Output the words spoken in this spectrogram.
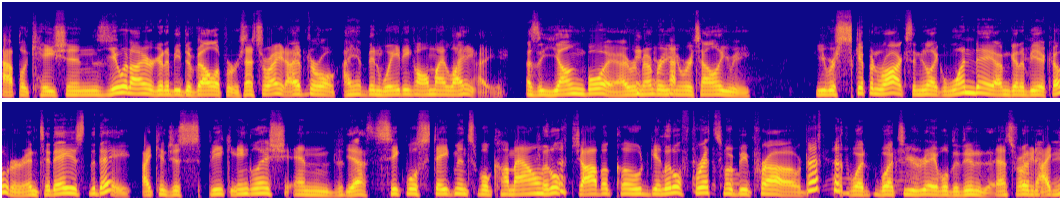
applications. You and I are going to be developers. That's right. I, After all, I have been waiting all my life. I, as a young boy, I remember you were telling me you were skipping rocks and you're like, one day I'm going to be a coder. And today is the day. I can just speak English and Yes. SQL statements will come out. Little- Java code gets. Little Fritz would be proud with what, what you're able to do today. That's right. I amazing?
